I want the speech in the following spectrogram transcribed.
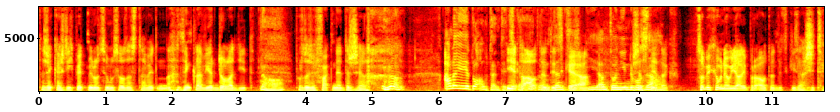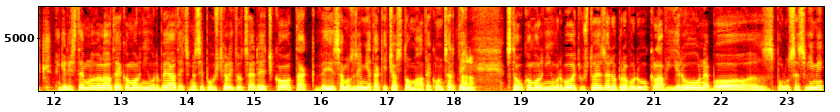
Takže každých pět minut se musel zastavit a ten klavír doladit, Aha. protože fakt nedržel. No, ale je to autentické. Je to autentické a autentický Antonín Přesně Dvořák. tak. Co bychom neudělali pro autentický zážitek? Když jste mluvila o té komorní hudbě a teď jsme si pouštěli to CDčko, tak vy samozřejmě taky často máte koncerty Ano. s tou komorní hudbou, ať už to je za doprovodu klavíru nebo spolu se svými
